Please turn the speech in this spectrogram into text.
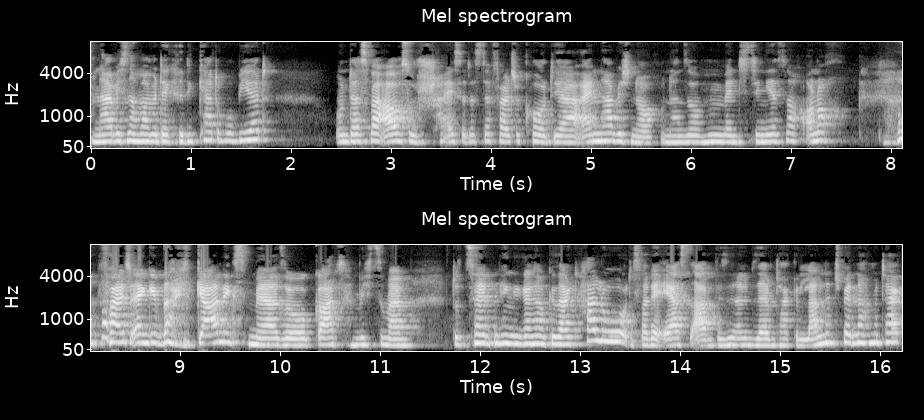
dann habe ich es nochmal mit der Kreditkarte probiert. Und das war auch so, scheiße, das ist der falsche Code. Ja, einen habe ich noch. Und dann so, hm, wenn ich den jetzt noch auch noch falsch eingebe, dann habe ich gar nichts mehr. So, Gott, bin ich zu meinem Dozenten hingegangen, habe gesagt, hallo, das war der erste Abend. Wir sind an demselben Tag gelandet, spät Nachmittag.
